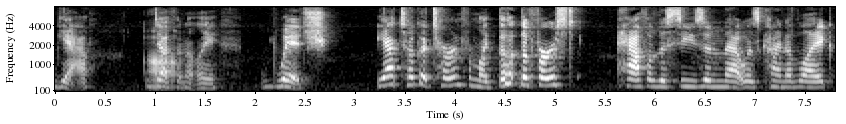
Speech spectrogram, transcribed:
Yeah, Um, definitely. Which, yeah, took a turn from like the the first half of the season that was kind of like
